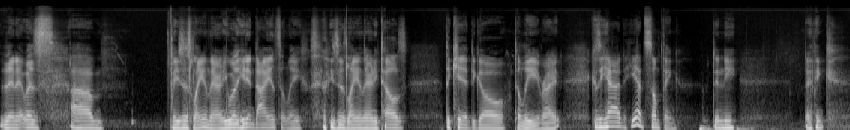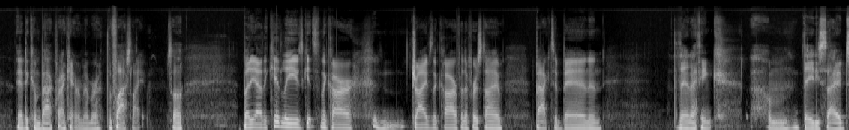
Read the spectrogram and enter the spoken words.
then it was um he's just laying there. He was he didn't die instantly. He's just laying there and he tells the kid to go to leave right? Because he had he had something didn't he? I think they had to come back for i can't remember the flashlight. So but yeah the kid leaves gets in the car drives the car for the first time back to ben and then i think um, they decide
